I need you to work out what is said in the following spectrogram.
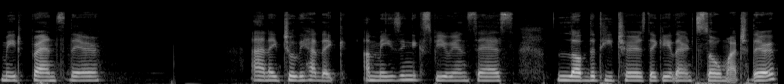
made friends there. And I truly had like amazing experiences, loved the teachers, like I learned so much there.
